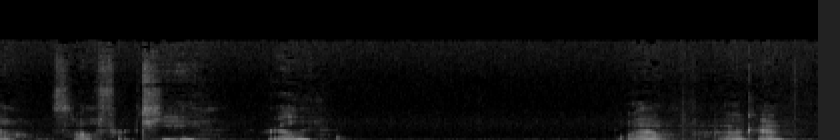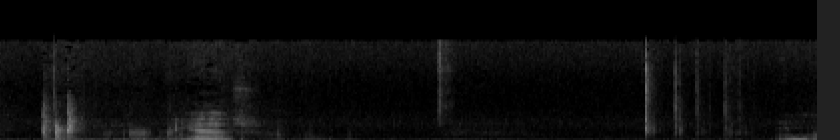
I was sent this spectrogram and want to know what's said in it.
Oh, it's all for T? Really? Wow, okay. I guess. Ooh.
